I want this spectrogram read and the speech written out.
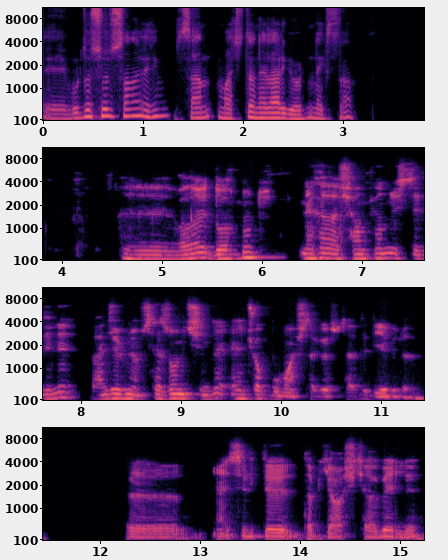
E, burada sözü sana vereyim. Sen maçta neler gördün ekstra? Ee, vallahi Dortmund ne kadar şampiyonluğu istediğini bence bilmiyorum. Sezon içinde en çok bu maçta gösterdi diyebilirim. Ee, yani istedikleri tabii ki aşikar belli.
